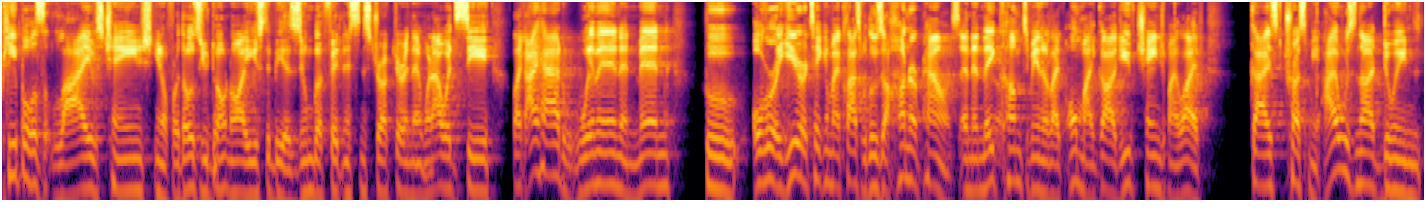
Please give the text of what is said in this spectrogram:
people's lives change. You know, for those who don't know, I used to be a Zumba fitness instructor. And then when I would see, like, I had women and men who over a year taking my class would lose 100 pounds. And then they come to me and they're like, oh my God, you've changed my life. Guys, trust me, I was not doing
